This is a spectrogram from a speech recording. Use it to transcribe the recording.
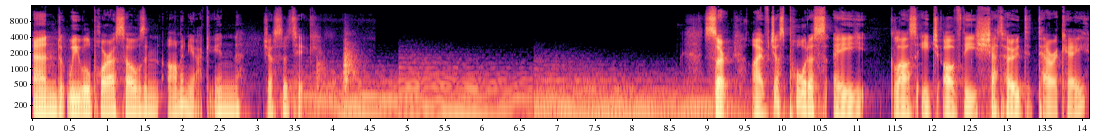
and we will pour ourselves an Armagnac in just a tick. So I've just poured us a glass each of the Chateau de Tariquet,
